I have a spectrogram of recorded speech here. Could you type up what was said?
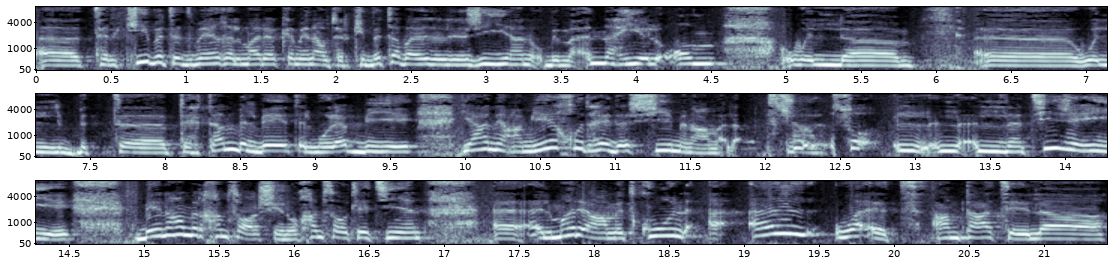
آه، تركيبة دماغ المرأة كمان وتركيبتها بيولوجيا وبما إنها هي الأم وال آه، بت- بتهتم بالبيت المربية يعني عم ياخد هيدا الشيء من عملها. شو نعم. سو ال- ال- النتيجة هي؟ بين عمر 25 و 35 آه، المرأة عم تكون أقل وقت عم تعطي ل آه،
